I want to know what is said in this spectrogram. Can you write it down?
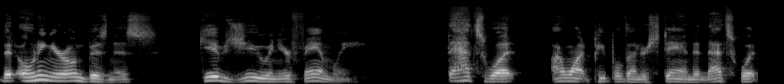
that owning your own business gives you and your family that's what i want people to understand and that's what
